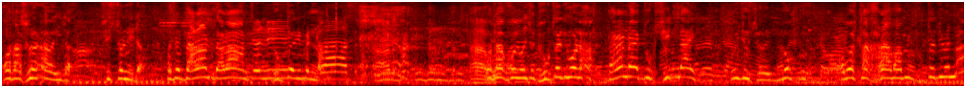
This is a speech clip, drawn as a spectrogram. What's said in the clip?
কথা শুনে না ওইটা। সিস্টনিটা বলছে দাঁড়ান দাঁড়ান ঢুকতে দিবেন না। কথা কই বলছে ঢুকতে দিব না? দাঁড়ান না ঢুক সিট নাই। লোক অবস্থা খারাপ আপনি ঢুকতে দিবেন না?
